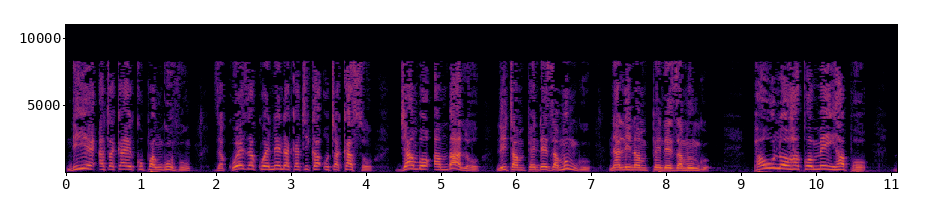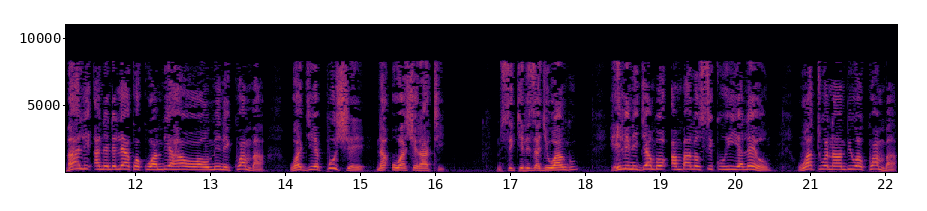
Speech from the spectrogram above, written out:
ndiye atakayekupa nguvu za kuweza kuenenda katika utakaso jambo ambalo litampendeza mungu na linampendeza mungu paulo hakomei hapo bali anaendelea kwa kuwaambia hawa waumini kwamba wajiepushe na uasherati. Msikilizaji wangu hili ni jambo ambalo siku hii ya leo watu wanaambiwa kwamba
